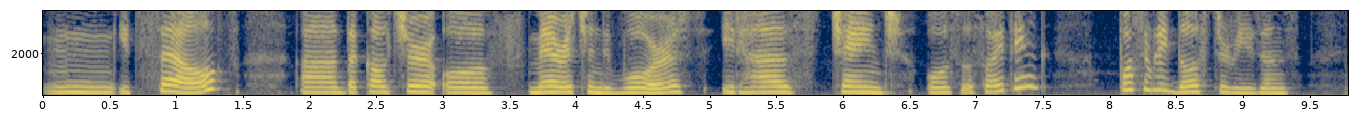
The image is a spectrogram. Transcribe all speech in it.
mm, itself, uh, the culture of marriage and divorce, it has changed also. So I think possibly those two reasons.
